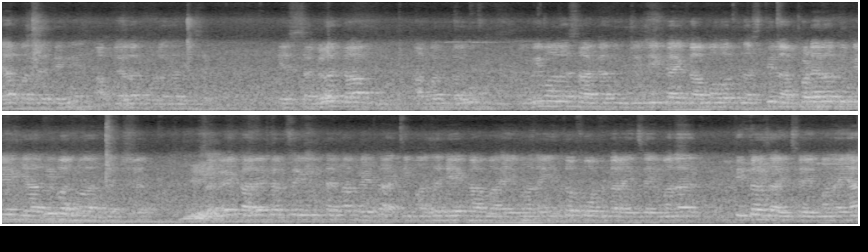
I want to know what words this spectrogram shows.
या पद्धतीने आपल्याला पुढे जायचं हे सगळं काम आपण करू तुम्ही मला सांगा तुमची जी काही कामं होत नसतील आठवड्याला तुम्ही एक यादी बनवा अध्यक्ष. सगळे कार्यकर्ते येऊन त्यांना भेटा की माझं हे काम आहे मला इथं फोन करायचंय मला तिथं जायचंय मला या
